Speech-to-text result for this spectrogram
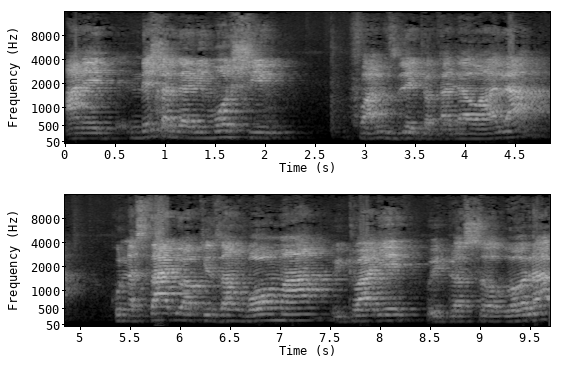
anaendesha gari moshi fahamu zile aitwa kadawala. Kuna stadi wa kucheza ngoma uitwaje? Uitwa sogora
